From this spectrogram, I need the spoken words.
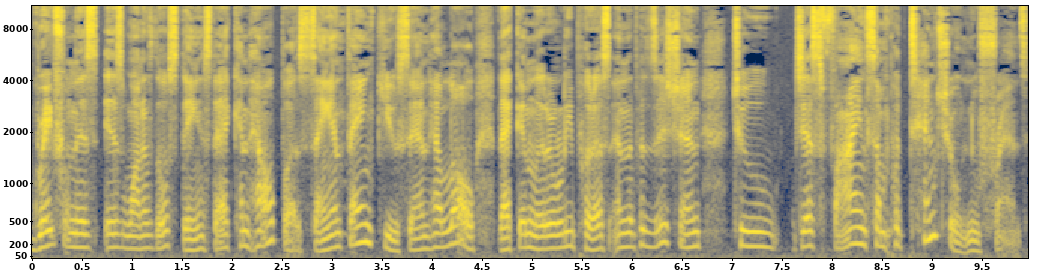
gratefulness is one of those things that can help us. Saying thank you, saying hello, that can literally put us in the position to just find some potential new friends.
